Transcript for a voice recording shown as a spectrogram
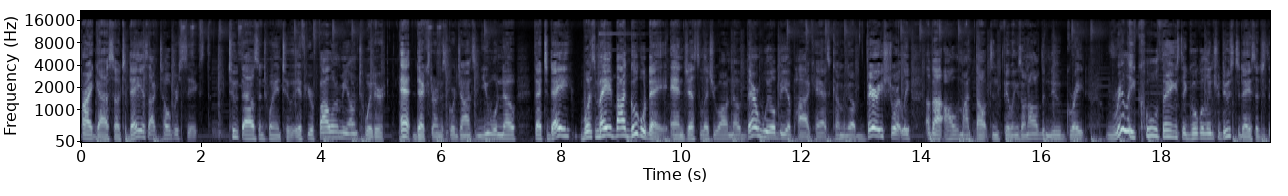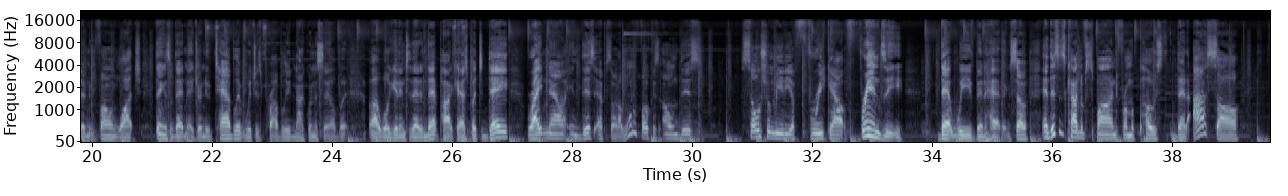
All right, guys, so today is October 6th, 2022. If you're following me on Twitter at Dexter underscore Johnson, you will know that today was made by Google Day. And just to let you all know, there will be a podcast coming up very shortly about all of my thoughts and feelings on all the new, great, really cool things that Google introduced today, such as their new phone, watch, things of that nature. A new tablet, which is probably not going to sell, but uh, we'll get into that in that podcast. But today, right now, in this episode, I want to focus on this social media freak out frenzy that we've been having. So, and this is kind of spawned from a post that I saw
